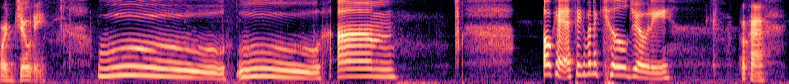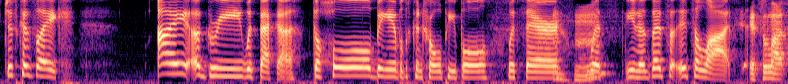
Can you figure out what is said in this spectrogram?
or Jody. Ooh, ooh. Um. Okay, I think I'm gonna kill Jody, Okay. just because, like, I agree with Becca. The whole being able to control people with their, with you know, that's it's a lot. It's a lot,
